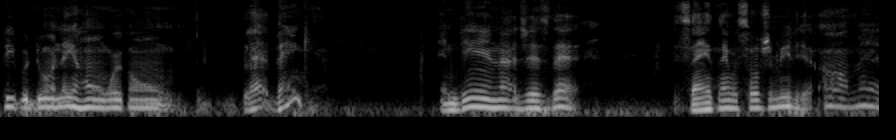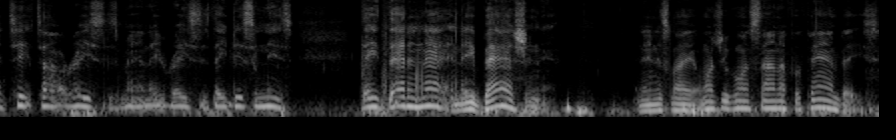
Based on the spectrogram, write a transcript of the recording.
people doing their homework on black banking? And then not just that. The same thing with social media. Oh man, TikTok racist, man. They racist. They this and this. They that and that, and they bashing it. And then it's like, once you go and sign up for Fanbase.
